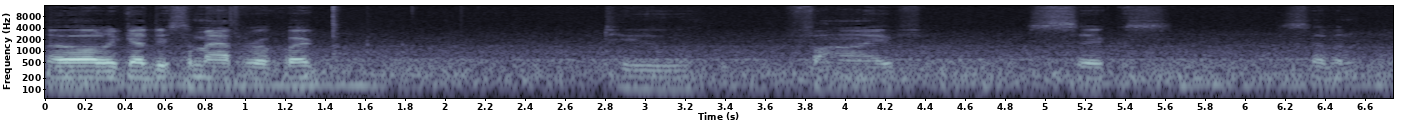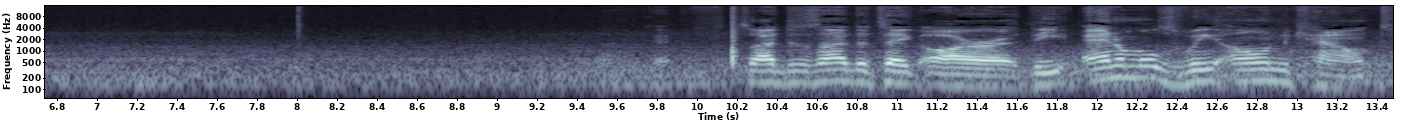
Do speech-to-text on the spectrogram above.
Oh, I gotta do some math real quick. Two, five, six, seven. Okay. So I decided to take our the animals we own count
